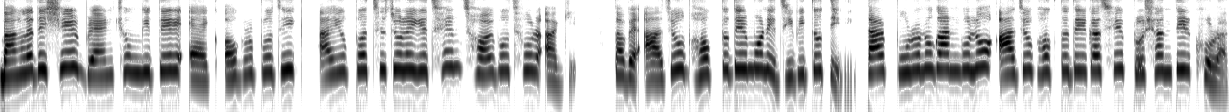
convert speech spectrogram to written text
বাংলাদেশের ব্র্যান্ড সঙ্গীতের এক অগ্রপ্রতীক আয়ুব বাচ্চু চলে গেছেন ছয় বছর আগে। তবে আজও ভক্তদের মনে জীবিত তিনি। তার পুরনো গানগুলো আজও ভক্তদের কাছে প্রশান্তির খোরাক।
